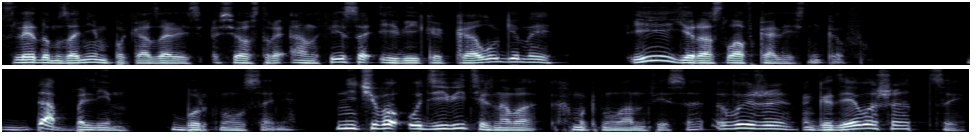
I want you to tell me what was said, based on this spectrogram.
Следом за ним показались сестры Анфиса и Вика Калугины и Ярослав Колесников. «Да блин!» — буркнул Саня. «Ничего удивительного», — хмыкнула Анфиса. «Вы же... Где ваши отцы?»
